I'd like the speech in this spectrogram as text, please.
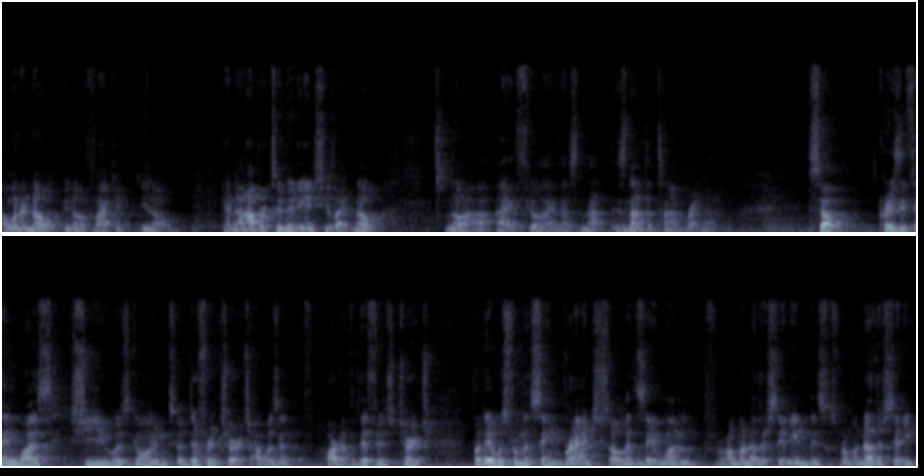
I want to know, you know, if I could, you know, get an opportunity. And she's like, nope, no, I, I feel like that's not, it's not the time right now. So crazy thing was she was going to a different church. I wasn't part of a different church, but it was from the same branch. So let's say one from another city and this was from another city.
